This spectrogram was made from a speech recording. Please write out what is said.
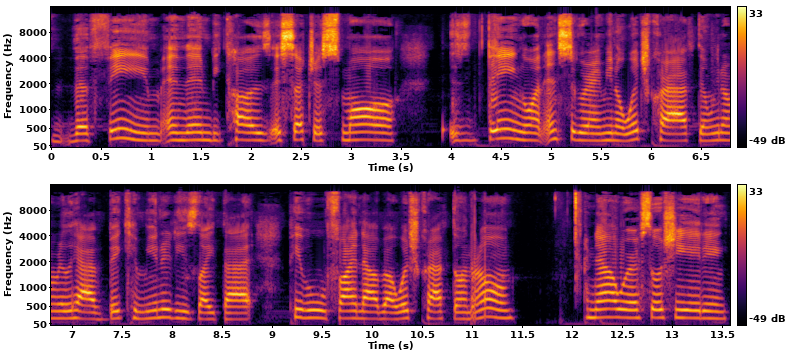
the theme and then because it's such a small thing on Instagram, you know, witchcraft, and we don't really have big communities like that. People will find out about witchcraft on their own. Now we're associating,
